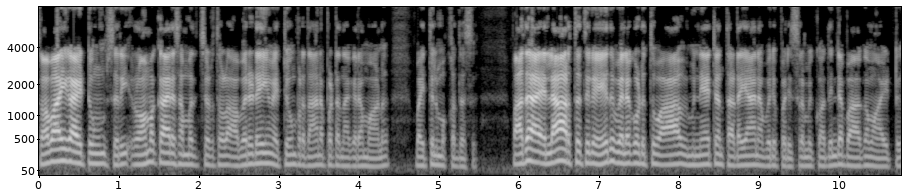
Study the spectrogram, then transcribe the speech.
സ്വാഭാവികമായിട്ടും സിറി റോമക്കാരെ സംബന്ധിച്ചിടത്തോളം അവരുടെയും ഏറ്റവും പ്രധാനപ്പെട്ട നഗരമാണ് ബൈത്തുൽ മുഖദ്ദസ്. അപ്പം അത് എല്ലാ അർത്ഥത്തിലും ഏത് വില കൊടുത്തു ആ മുന്നേറ്റം തടയാൻ അവർ പരിശ്രമിക്കും. അതിന്റെ ഭാഗമായിട്ട്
